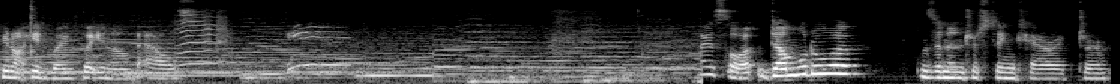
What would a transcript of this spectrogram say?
You're not Hedwig, but you know, the owls. I thought Dumbledore was an interesting character.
